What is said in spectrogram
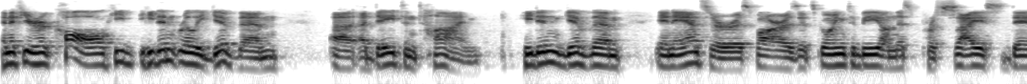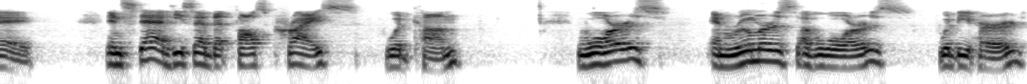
And if you recall, he, he didn't really give them uh, a date and time. He didn't give them an answer as far as it's going to be on this precise day. Instead, he said that false Christs would come, wars and rumors of wars would be heard,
